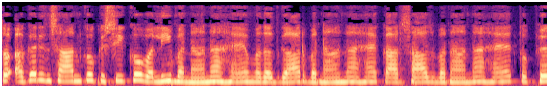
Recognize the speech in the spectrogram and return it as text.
تو اگر انسان کو کسی کو ولی بنانا ہے، مددگار بنانا ہے، کارساز بنانا ہے، تو پھر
